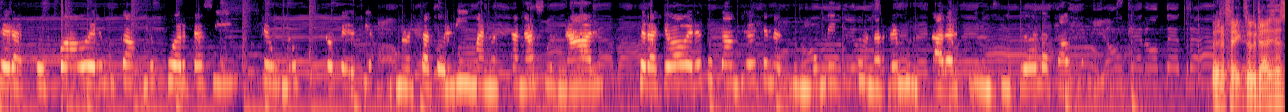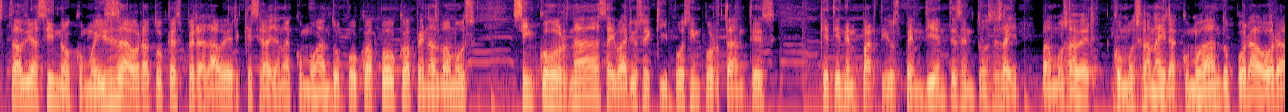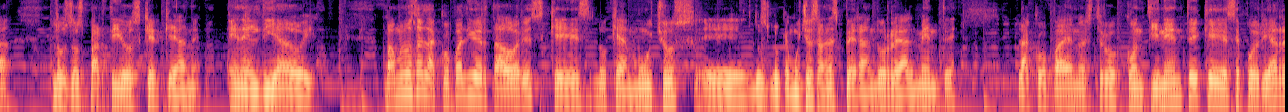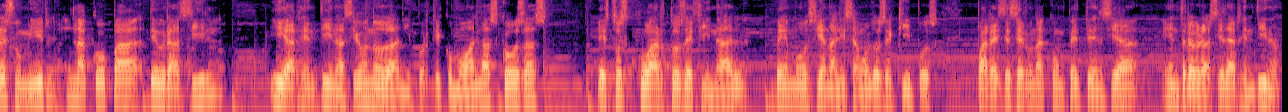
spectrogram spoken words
¿Será que va a haber un cambio fuerte así que uno, lo que decía, no está Tolima, no está Nacional? ¿Será que va a haber ese cambio de que en algún momento se van a remontar al principio de la tabla? Perfecto, gracias Claudia Sino. Como dices, ahora toca esperar a ver que se vayan acomodando poco a poco. Apenas vamos cinco jornadas, hay varios equipos importantes que tienen partidos pendientes, entonces ahí vamos a ver cómo se van a ir acomodando. Por ahora, los dos partidos que quedan en el día de hoy. Vámonos a la Copa Libertadores, que es lo que muchos, eh, lo que muchos están esperando realmente. La Copa de nuestro continente, que se podría resumir en la Copa de Brasil y Argentina, ¿sí o no, Dani? Porque como van las cosas, estos cuartos de final vemos y analizamos los equipos, parece ser una competencia entre Brasil y Argentina.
